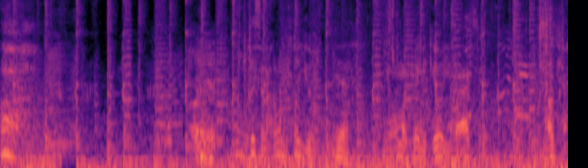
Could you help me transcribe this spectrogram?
Oh. No, listen, I don't want to kill you. Yeah. You almost made me kill you by accident. Okay.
